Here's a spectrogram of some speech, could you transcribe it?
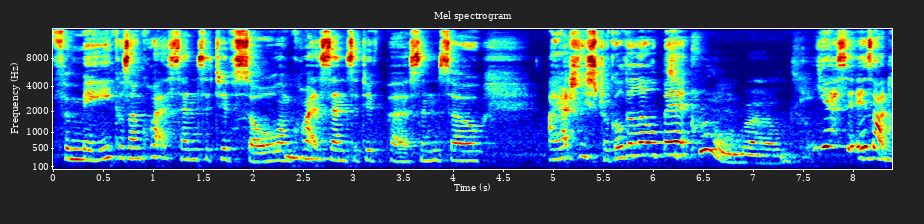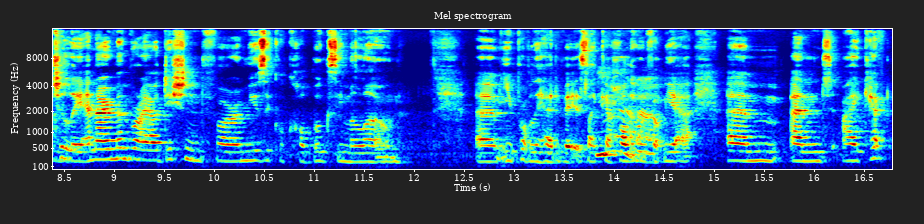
for me because I'm quite a sensitive soul. I'm quite a sensitive person, so I actually struggled a little bit. It's a cruel world. Yes, it is actually. And I remember I auditioned for a musical called Bugsy Malone. Um, you probably heard of it. It's like a Hollywood Yeah. film, yeah. Um, and I kept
